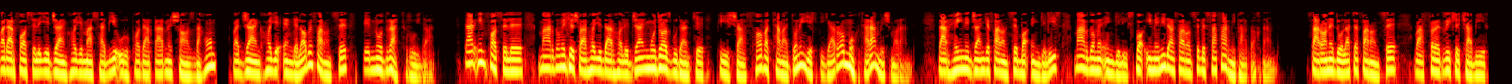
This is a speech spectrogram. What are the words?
و در فاصله جنگهای مذهبی اروپا در قرن شانزدهم و جنگهای انقلاب فرانسه به ندرت روی داد. در این فاصله مردم کشورهای در حال جنگ مجاز بودند که پیشرفتها و تمدن یکدیگر را محترم بشمارند. در حین جنگ فرانسه با انگلیس مردم انگلیس با ایمنی در فرانسه به سفر می پرداختند. سران دولت فرانسه و فردریک کبیر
